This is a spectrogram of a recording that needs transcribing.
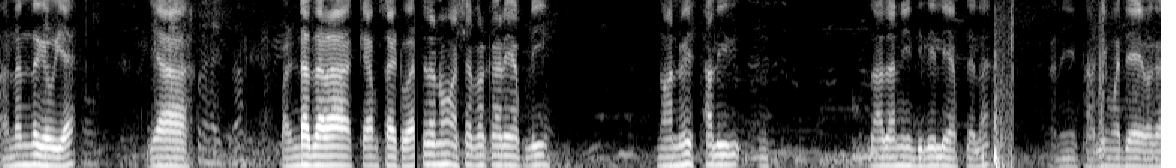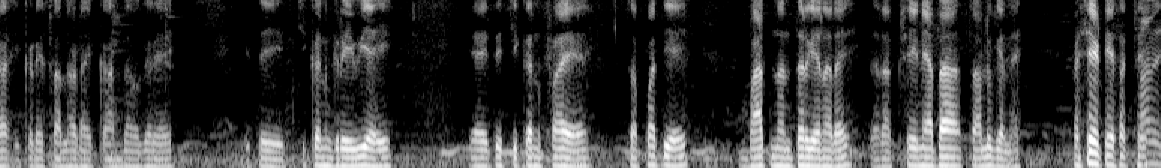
आनंद घेऊया. या पण आहे सर, हा. भंडारदरा कॅम्प साईटवर मित्रांनो अशा प्रकारे आपली नॉनव्हेज थाली दादानी दिलेली आहे आपल्याला. आणि थालीमध्ये आहे बघा इकडे सलाड आहे कांदा वगैरे आहे. इथे चिकन ग्रेव्ही आहे. या इथे चिकन फ्राय आहे. चपाती आहे. भात नंतर घेणार आहे. तर अक्षयने आता चालू केलं आहे कसे आहे टेस्ट अक्षय.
